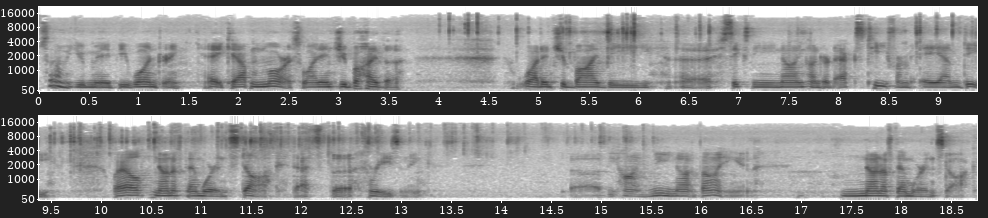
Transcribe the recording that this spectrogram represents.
Some of you may be wondering, hey Captain Morris, why didn't you buy the why didn't you buy the uh, 6900 XT from AMD? Well, none of them were in stock. That's the reasoning uh, behind me not buying it. None of them were in stock.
